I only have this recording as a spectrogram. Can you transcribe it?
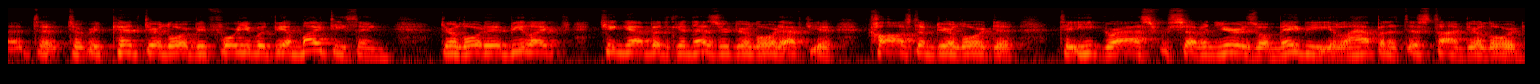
uh, to, to repent, dear Lord, before you would be a mighty thing. Dear Lord, it'd be like King Nebuchadnezzar, dear Lord, after you caused him, dear Lord, to, to eat grass for seven years. Well, maybe it'll happen at this time, dear Lord,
